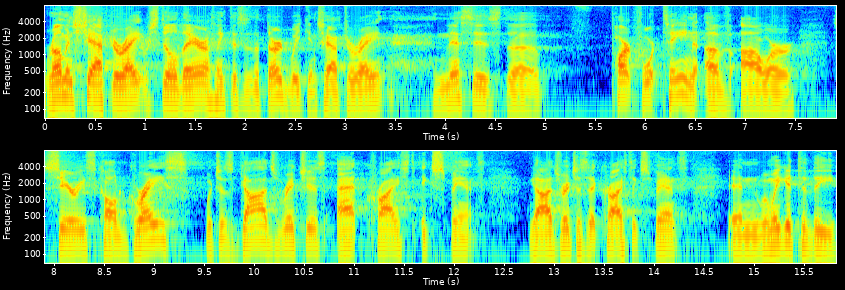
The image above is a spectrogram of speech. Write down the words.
Romans chapter 8, we're still there. I think this is the third week in chapter 8. And this is the part 14 of our series called Grace, which is God's riches at Christ's expense. God's riches at Christ's expense. And when we get to the,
